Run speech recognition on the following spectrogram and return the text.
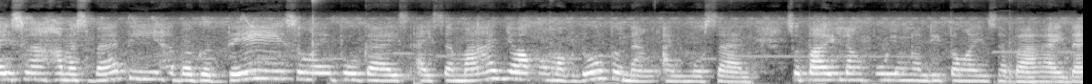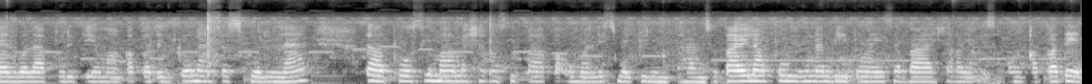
guys, mga kamasbati, have a good day. So ngayon po guys, ay samahan niyo akong magluto ng almusal. So tayo lang po yung nandito ngayon sa bahay dahil wala po dito yung mga kapatid ko, nasa school na. Tapos si mama siya kasi papa umalis may pinuntahan. So tayo lang po yung nandito ngayon sa bahay, siya yung isa kong kapatid.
